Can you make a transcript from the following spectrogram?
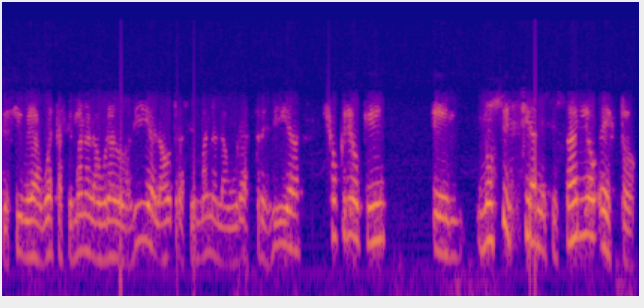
decir, vea, vos esta semana laburás dos días, la otra semana laburás tres días. Yo creo que no sé si sea necesario esto,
